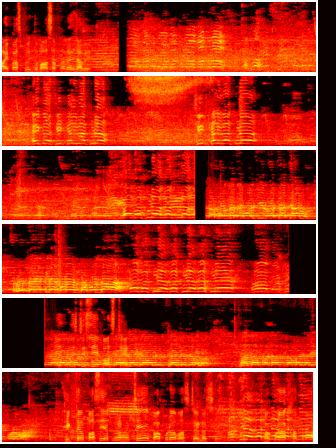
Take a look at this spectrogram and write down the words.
বাইপাস পর্যন্ত বাস আপনাদের যাবে। এই তো সিট খালি বাঁকুড়া। সিট খালি বাঁকুড়া। বাঁকুড়া বাঁকুড়া তাপসদাকে বলছি রোডটা চান? রোডটাকে ক্লিয়ার করুন? তাপসদা Bankura Bankura Bankura SBSTC bus stand আমাদের স্ট্যান্ডে চলো সাতাশ আঠাশ নাম্বার গাড়ি পড়বা ঠিক তার পাশেই আপনার হচ্ছে বাঁকুড়া বাস স্ট্যান্ড আছে। বাঁকুড়া, খাতড়া।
